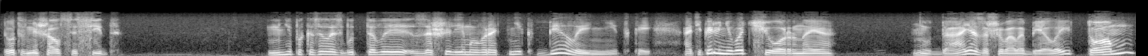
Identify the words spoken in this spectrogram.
Тут вмешался Сид — мне показалось, будто вы зашили ему воротник белой ниткой, а теперь у него черная. Ну да, я зашивала белой. Том?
